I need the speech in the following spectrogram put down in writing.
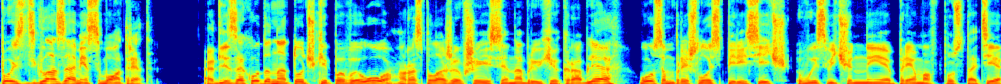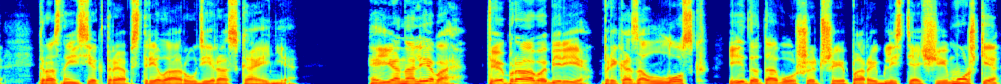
пусть глазами смотрят». А для захода на точки ПВО, расположившиеся на брюхе корабля, осам пришлось пересечь высвеченные прямо в пустоте красные секторы обстрела орудий раскаяния. «Я налево, ты право бери», — приказал Лоск, и до того шедшие парой блестящие мошки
